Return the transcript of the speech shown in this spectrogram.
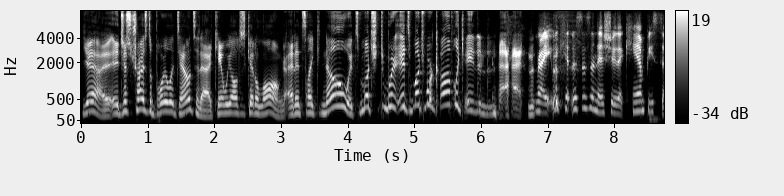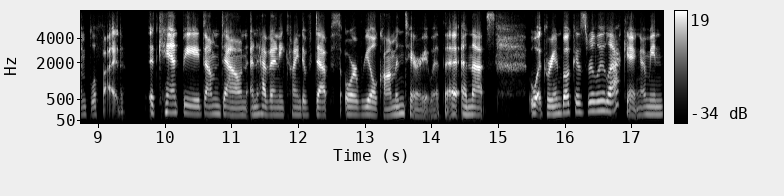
Yeah, it just tries to boil it down to that. Can't we all just get along? And it's like, no, it's much it's much more complicated than that. right. this is an issue that can't be simplified. It can't be dumbed down and have any kind of depth or real commentary with it. And that's what Green Book is really lacking. I mean,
